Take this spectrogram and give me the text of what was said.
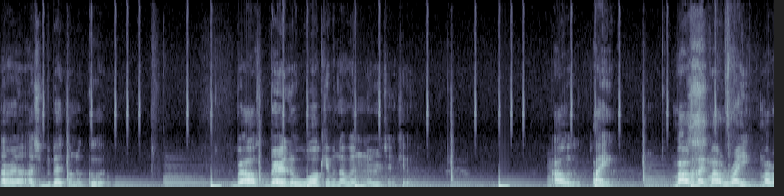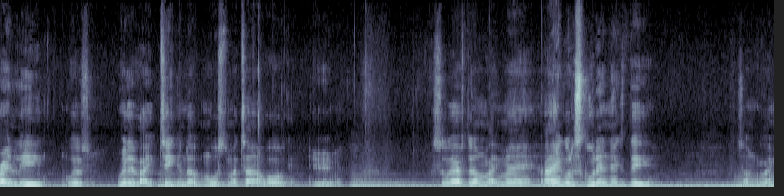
all right, I should be back on the court. But I was barely walking when I went in urgent care. I was like, my like my right my right leg was really like taking up most of my time walking. You hear me? So after I'm like, man, I ain't go to school that next day. So I'm like,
